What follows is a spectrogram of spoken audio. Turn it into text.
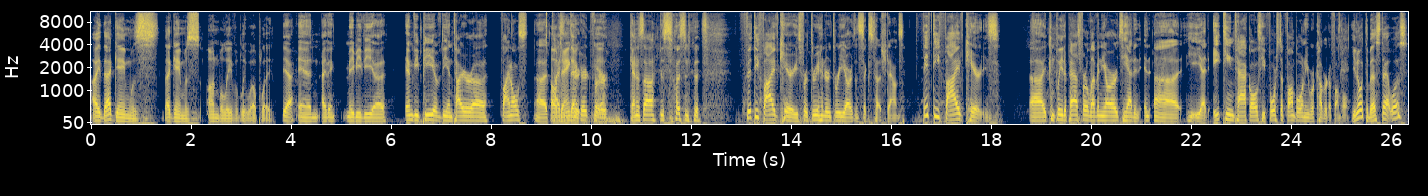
I that game was that game was unbelievably well played. Yeah, and I think maybe the uh, MVP of the entire uh, finals, uh, Oh, Tyson Dankert, Dankert for yeah. Kenesaw. Just listen to this. 55 carries for 303 yards and six touchdowns. 55 carries. Uh, he completed a pass for 11 yards. He had an uh, he had 18 tackles. He forced a fumble and he recovered a fumble. You know what the best stat was?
